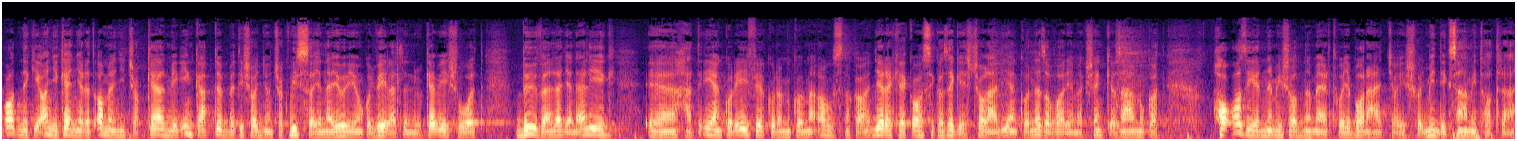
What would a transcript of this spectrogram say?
ad neki annyi kenyeret, amennyi csak kell, még inkább többet is adjon, csak vissza ne jöjjön, hogy véletlenül kevés volt, bőven legyen elég, hát ilyenkor éjfélkor, amikor már alusznak a gyerekek, alszik az egész család, ilyenkor ne zavarja meg senki az álmokat, ha azért nem is adna, mert hogy a barátja is, hogy mindig számíthat rá,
